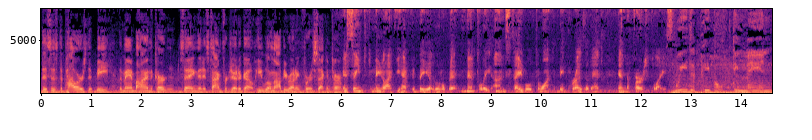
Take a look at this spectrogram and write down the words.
this is the powers that be, the man behind the curtain, saying that it's time for Joe to go. He will not be running for a second term. It seems to me like you have to be a little bit mentally unstable to want to be president in the first place. We, the people, demand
